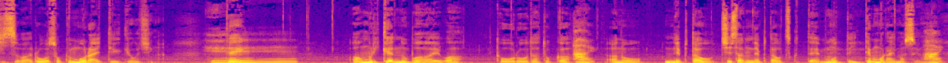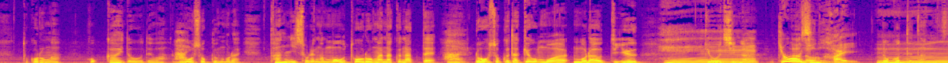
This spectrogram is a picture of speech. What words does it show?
実はろうそくもらいという行事が。で青森県の場合は灯籠だとか、はい、あのねぷたを小さなねぷたを作って持って行ってもらいますよね、うんうんはい、ところが北海道ではろうそくもらい、はい、単にそれがもう灯籠がなくなって、はい、ろうそくだけをもらうという行事が行事に。はい。残ってたんです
